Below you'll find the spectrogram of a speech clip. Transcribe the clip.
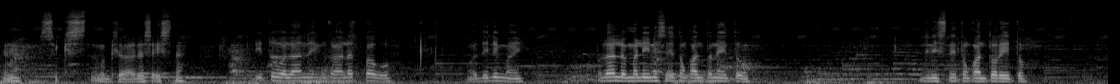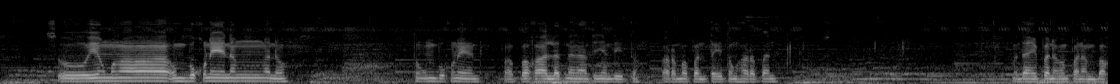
Na, 6 na magsara, 6 na. Dito wala na yung kalat pa oh. Madilim ay. Wala, lumalinis na itong kanto na ito. Linis na itong kanto rito. So, yung mga umbok na yan ng ano, itong umbok na yan, papakalat na natin yan dito para mapantay itong harapan. Madami pa naman panambak.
